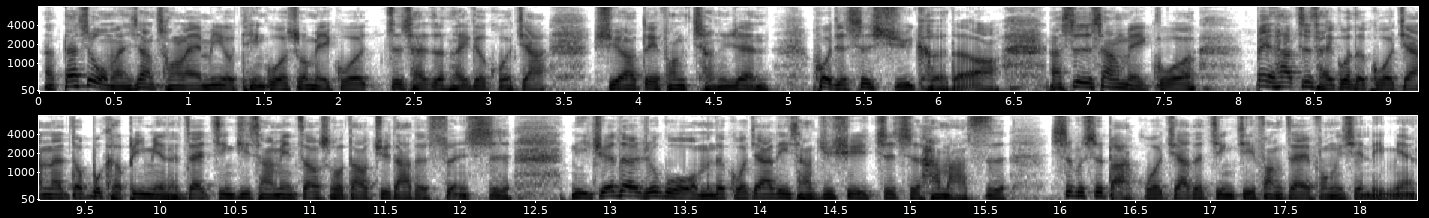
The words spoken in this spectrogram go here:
啊，但是我们好像从来没有听过说美国制裁任何一个国家需要对方承认或者是许可的啊。那事实上，美国。被他制裁过的国家呢，都不可避免的在经济上面遭受到巨大的损失。你觉得，如果我们的国家立场继续支持哈马斯，是不是把国家的经济放在风险里面？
